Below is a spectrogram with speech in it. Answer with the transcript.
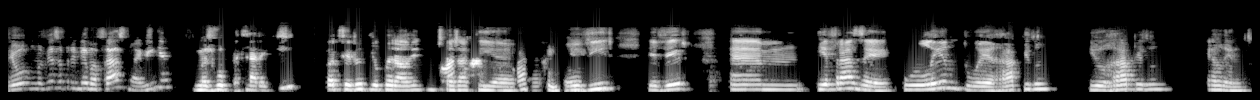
eu uma vez aprendi uma frase, não é minha, mas vou partilhar aqui, pode ser útil para alguém que esteja aqui a, a ouvir e a ver. Um, e a frase é: o lento é rápido e o rápido é lento.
